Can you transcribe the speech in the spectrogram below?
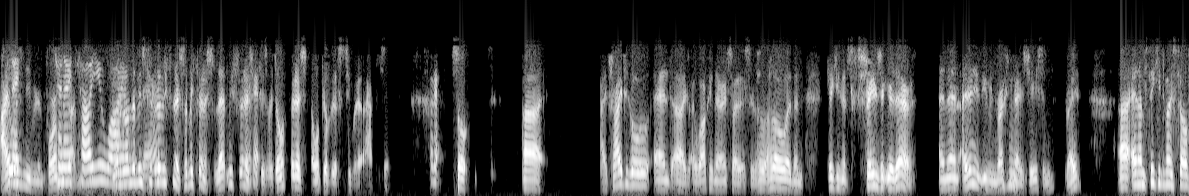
I Can wasn't even informed. Can I tell meeting. you why No, no. Let me see, let me finish. Let me finish. Let me finish Okay. because if I don't finish, I won't be able to see what I have to say. Okay. So, uh, I tried to go and uh, I walk in there and so I said hello, hello, and then thinking it's strange that you're there, and then I didn't even Mm-hmm. recognize Jason, right? Uh, and I'm thinking to myself,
